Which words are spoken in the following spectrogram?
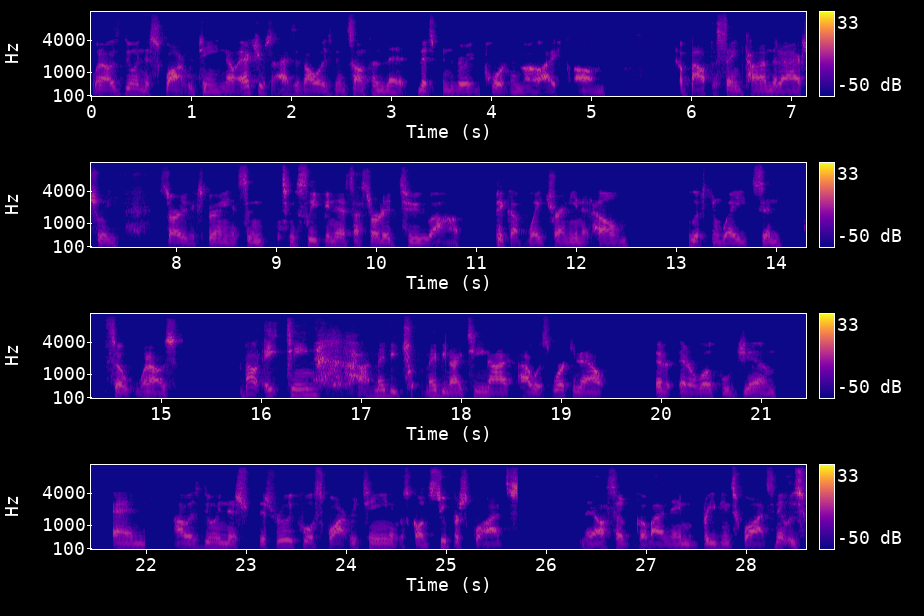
when I was doing the squat routine. Now, exercise has always been something that that's been very important in my life. Um, about the same time that I actually started experiencing some sleepiness, I started to uh, pick up weight training at home, lifting weights, and so when I was about 18, uh, maybe maybe 19, I, I was working out at a, at a local gym, and I was doing this this really cool squat routine. It was called super squats. They also go by the name of breathing squats, and it was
